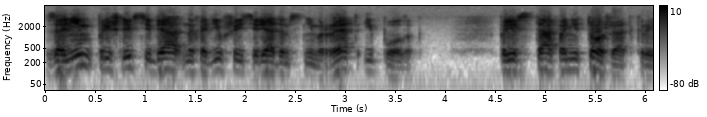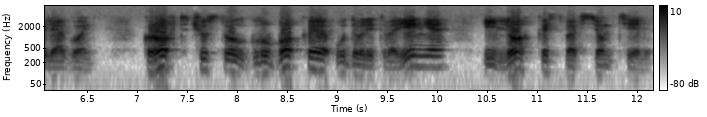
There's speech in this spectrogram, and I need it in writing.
За ним пришли в себя находившиеся рядом с ним Ред и Полок. Привстав, они тоже открыли огонь. Крофт чувствовал глубокое удовлетворение и легкость во всем теле.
